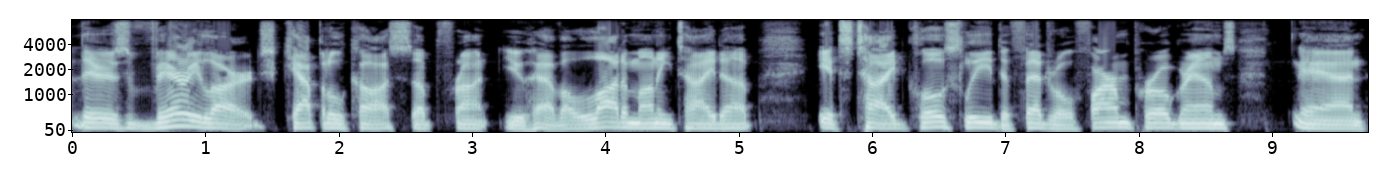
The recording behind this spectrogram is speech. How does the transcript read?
there's very large capital costs up front. You have a lot of money tied up. It's tied closely to federal farm programs. And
